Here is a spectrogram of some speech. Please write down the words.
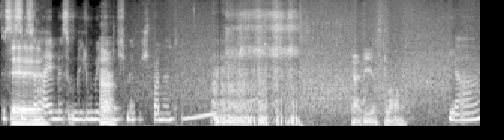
Das ist Äh, das Geheimnis um die Lumida ah. nicht mehr so spannend. Ja, die ist klar. Ja.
